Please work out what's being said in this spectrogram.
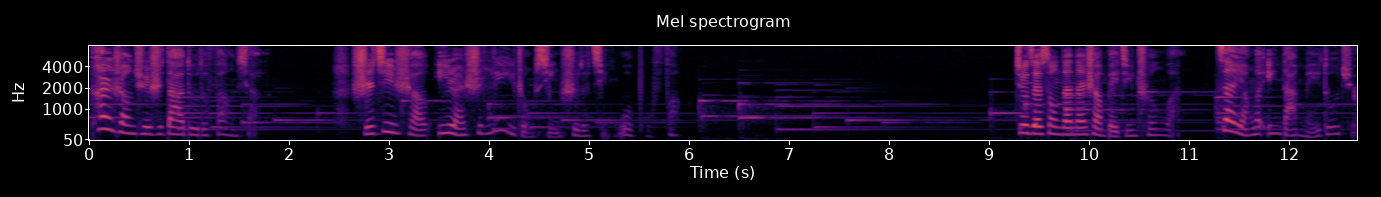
看上去是大度的放下了，实际上依然是另一种形式的紧握不放。就在宋丹丹上北京春晚赞扬了英达没多久，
